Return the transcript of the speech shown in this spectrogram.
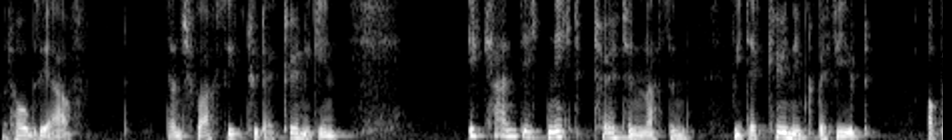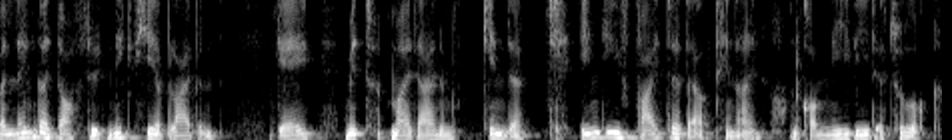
und hob sie auf. Dann sprach sie zu der Königin, ich kann dich nicht töten lassen, wie der König befiehlt, aber länger darfst du nicht hier bleiben. Geh mit deinem Kinde in die weite Welt hinein und komm nie wieder zurück.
